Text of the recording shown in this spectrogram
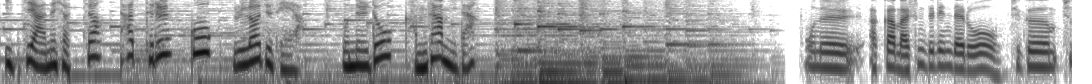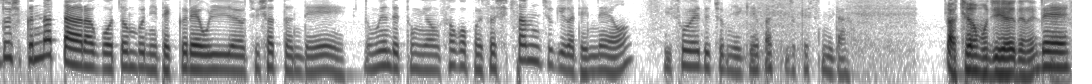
잊지 않으셨죠? 하트를 꼭 눌러주세요. 오늘도 감사합니다. 오늘 아까 말씀드린 대로 지금 추도식 끝났다라고 어떤 분이 댓글에 올려주셨던데 노무현 대통령 서거 벌써 13주기가 됐네요. 이 소회도 좀 얘기해봤으면 좋겠습니다. 아, 제가 먼저 해야 되나요? 네.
